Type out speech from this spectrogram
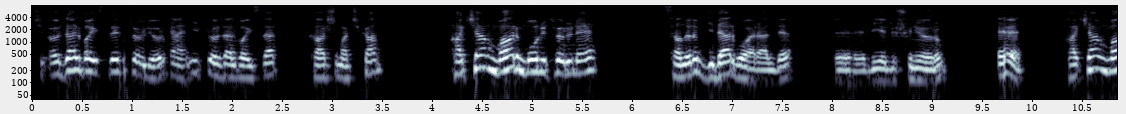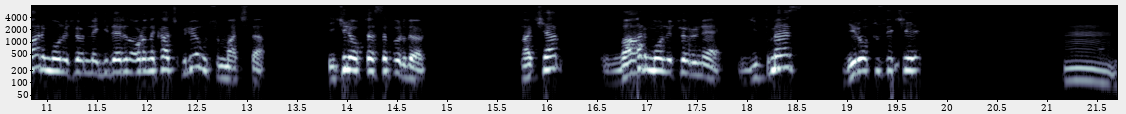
Şimdi özel bahisleri söylüyorum. Yani ilk özel bahisler karşıma çıkan. Hakem var monitörüne sanırım gider bu herhalde e, diye düşünüyorum. Evet. Hakem var monitörüne giderin oranı kaç biliyor musun maçta? 2.04. Hakem var monitörüne gitmez 1.32. Hmm.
